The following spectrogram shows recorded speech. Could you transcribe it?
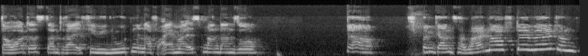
dauert das dann drei, vier Minuten und auf einmal ist man dann so, ja, ich bin ganz alleine auf der Welt und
